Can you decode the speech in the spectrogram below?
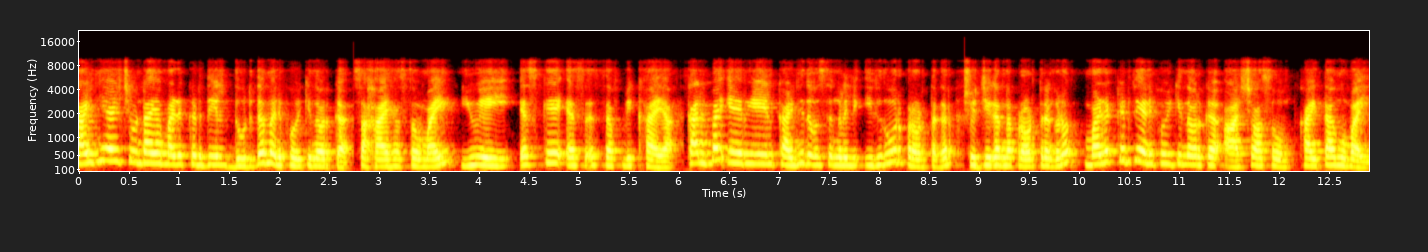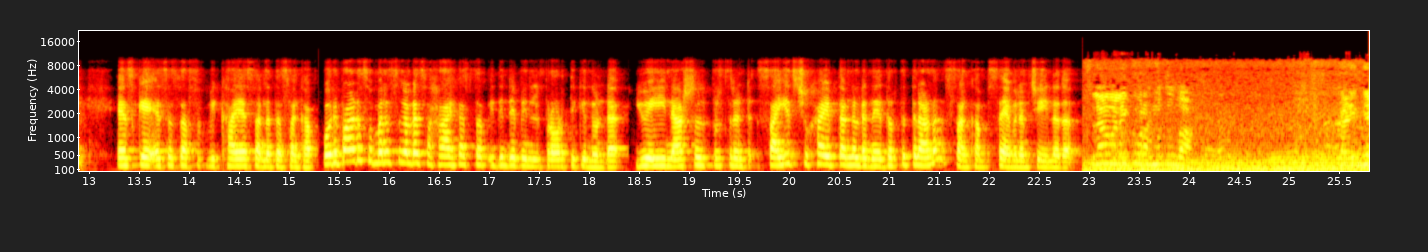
കഴിഞ്ഞയാഴ്ച ഉണ്ടായ മഴക്കെടുതിയിൽ ദുരിതം അനുഭവിക്കുന്നവർക്ക് സഹായഹസ്തവുമായി U A E S K S S F Vikhaya. Kalba ഏരിയയിൽ കഴിഞ്ഞ ദിവസങ്ങളിൽ ഇരുന്നൂറ് പ്രവർത്തകർ ശുചീകരണ പ്രവർത്തനങ്ങളും മഴക്കെടുതി അനുഭവിക്കുന്നവർക്ക് ആശ്വാസവും കൈത്താങ്ങുമായി S K S S F Vikhaya സന്നദ്ധ സംഘം. ഒരുപാട് സുമനസ്സുകളുടെ സഹായഹസ്തം ഇതിന്റെ പിന്നിൽ പ്രവർത്തിക്കുന്നുണ്ട്. U A E national president Sayyid Shuhaib തങ്ങളുടെ നേതൃത്വത്തിലാണ് സംഘം സേവനം ചെയ്യുന്നത്. കഴിഞ്ഞ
